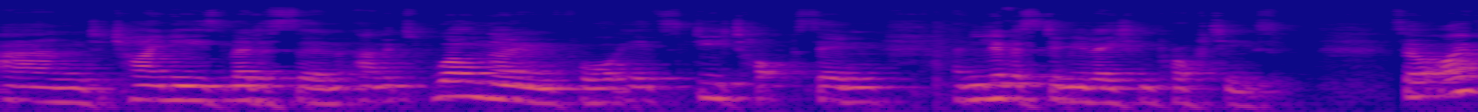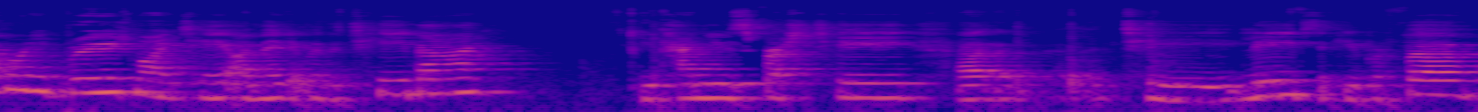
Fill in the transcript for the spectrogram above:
and Chinese medicine, and it's well known for its detoxing and liver stimulating properties. So I've already brewed my tea. I made it with a tea bag. You can use fresh tea, uh, tea leaves if you prefer,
